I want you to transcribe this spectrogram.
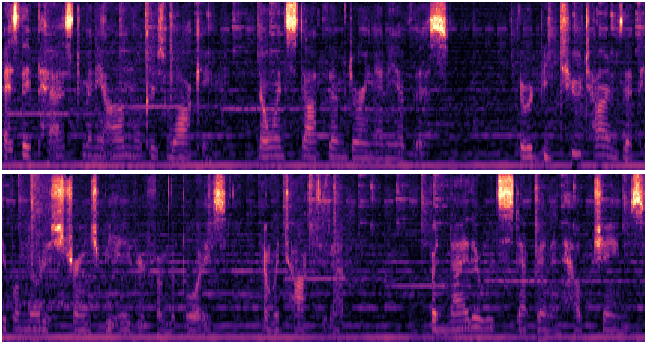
As they passed many onlookers walking, no one stopped them during any of this. There would be two times that people noticed strange behavior from the boys and would talk to them. But neither would step in and help James,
